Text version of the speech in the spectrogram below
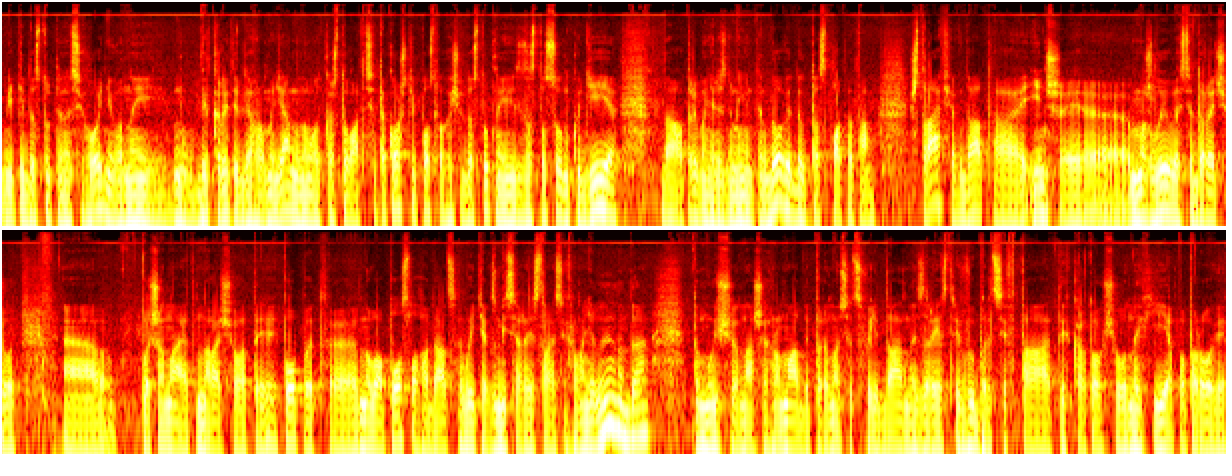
які доступні на сьогодні, вони ну відкриті для громадян, вони можуть користуватися. Також ті послуги, що доступні і застосунку Дія, да, отримання різноманітних довідок та сплата там штрафів, да, та інші е, можливості. До речі, от е, починає наращувати попит. е, Нова послуга, да, це витяг з місця реєстрації громадянина, да, тому що наші громади переносять свої дані з реєстрів виборців та тих карток, що у них є паперові,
